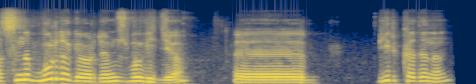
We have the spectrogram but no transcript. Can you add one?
Aslında burada gördüğümüz bu video e, bir kadının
